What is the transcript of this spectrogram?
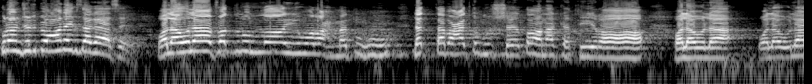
কোরআন শরীফে অনেক জায়গায় আছে, ওয়ালাউলা ফাদলুল্লাহি ওয়া রাহমাতুহু লাত্তাবা'তুমুশ শাইতানা কাসীরা ওয়ালাউলা ওয়ালাউলা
